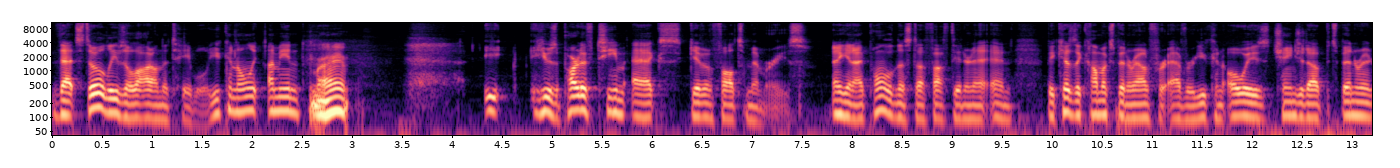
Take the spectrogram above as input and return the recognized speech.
that still leaves a lot on the table. You can only, I mean, Right. He, was a part of Team X, given false memories, and again, I pulled this stuff off the internet, and because the comic's been around forever, you can always change it up. It's been re-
